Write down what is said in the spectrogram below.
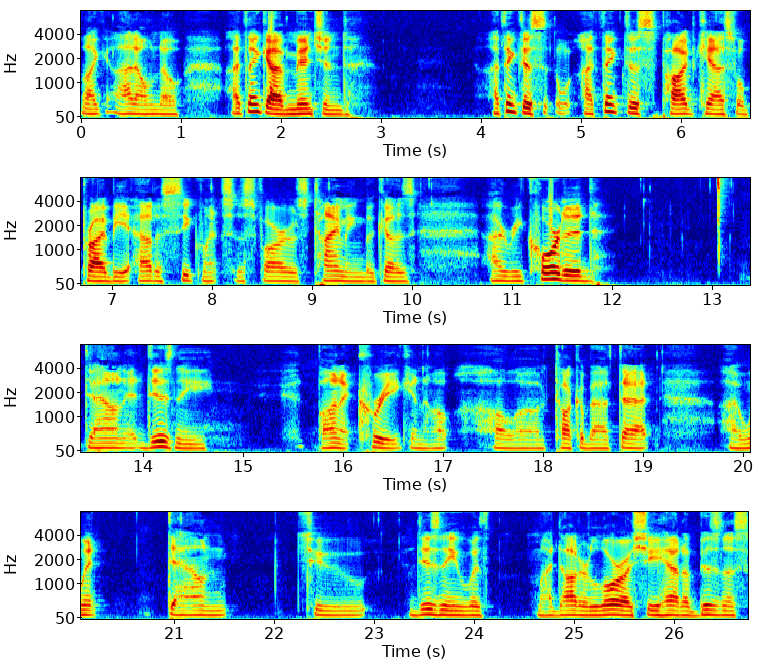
like I don't know. I think I've mentioned. I think this. I think this podcast will probably be out of sequence as far as timing because I recorded down at Disney at Bonnet Creek, and I'll I'll uh, talk about that. I went down to Disney with my daughter Laura. She had a business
